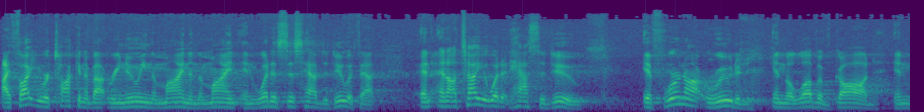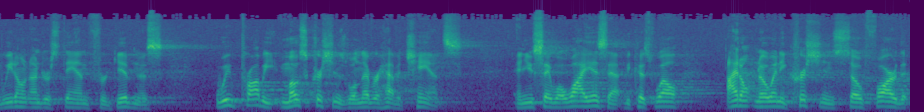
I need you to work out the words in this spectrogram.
I thought you were talking about renewing the mind and the mind, and what does this have to do with that? And, and I'll tell you what it has to do. If we're not rooted in the love of God and we don't understand forgiveness, we probably, most Christians will never have a chance. And you say, well, why is that? Because, well, I don't know any Christians so far that,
